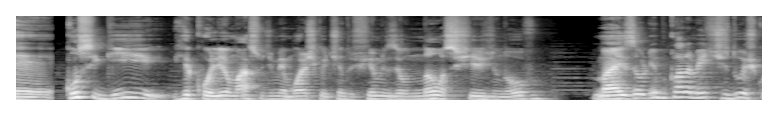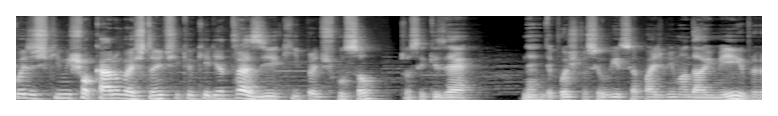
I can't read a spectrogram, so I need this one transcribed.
É, consegui recolher o máximo de memórias que eu tinha dos filmes, eu não assisti eles de novo, mas eu lembro claramente de duas coisas que me chocaram bastante e que eu queria trazer aqui para discussão. Se você quiser né? Depois que você ouvir, você pode me mandar um e-mail para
